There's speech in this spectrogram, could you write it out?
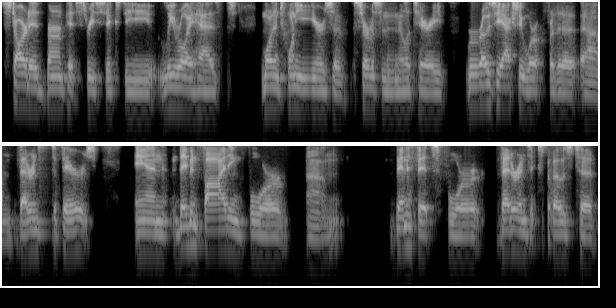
started Burn Pits 360. Leroy has more than 20 years of service in the military. Rosie actually worked for the um, Veterans Affairs, and they've been fighting for um, benefits for veterans exposed to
